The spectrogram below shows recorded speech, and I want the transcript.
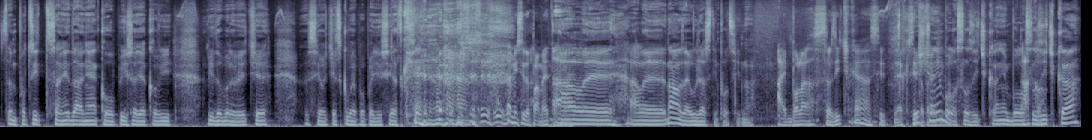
ten pocit sa nedá nejako opísať, ako vy, vy dobre viete, si otecko po 50 A my si to pamätáme. Ale, ale naozaj úžasný pocit. No. Aj bola slzička? Asi, ak si Ešte to nebola slzička, nebola Ako? slzička,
